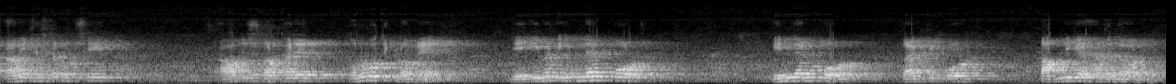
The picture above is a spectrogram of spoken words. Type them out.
আমি চেষ্টা করছি আমাদের সরকারের অনুমতিক্রমে যে even England port England port কয়েকটি পোর্ট পাবলিকের হাতে দেওয়ার জন্য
